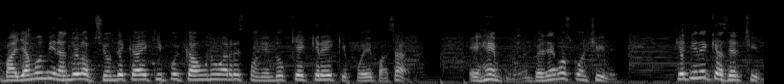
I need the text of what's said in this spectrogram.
Vayamos mirando la opción de cada equipo y cada uno va respondiendo qué cree que puede pasar. Ejemplo, empecemos con Chile. ¿Qué tiene que hacer Chile?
